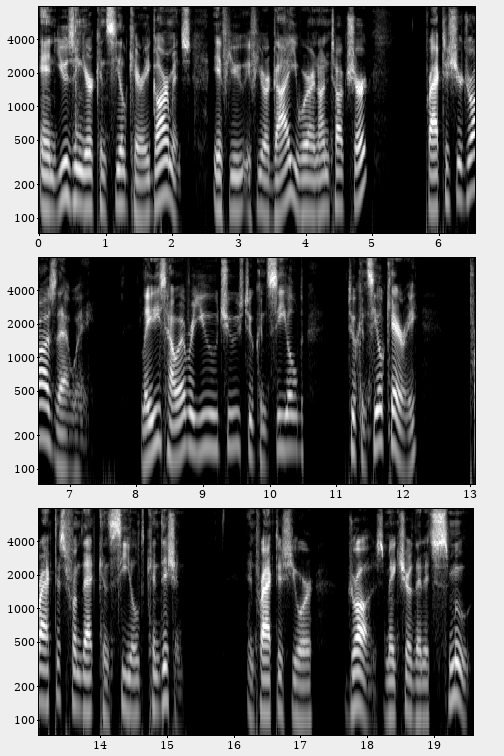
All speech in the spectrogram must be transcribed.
and using your concealed carry garments. If you if you're a guy, you wear an untucked shirt, practice your draws that way. Ladies, however you choose to concealed to conceal carry, practice from that concealed condition. And practice your draws. Make sure that it's smooth.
